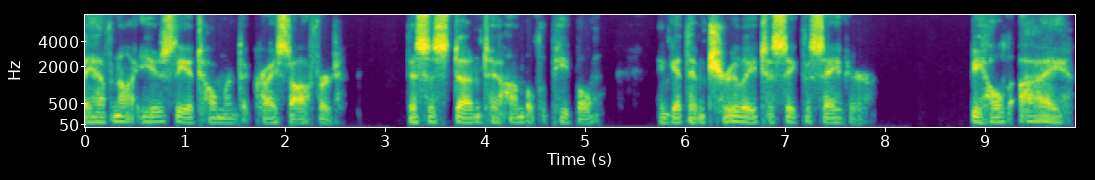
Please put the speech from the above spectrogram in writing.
They have not used the atonement that Christ offered. This is done to humble the people and get them truly to seek the Savior. Behold, I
